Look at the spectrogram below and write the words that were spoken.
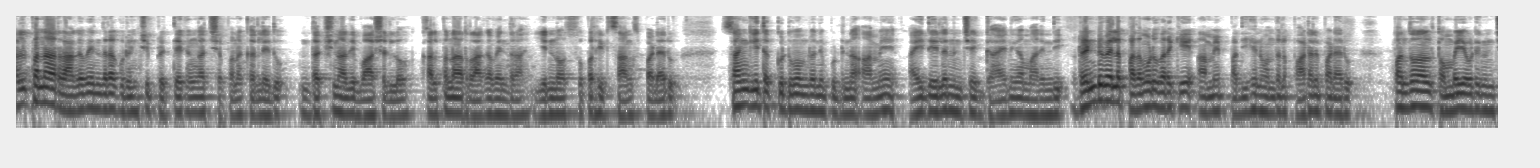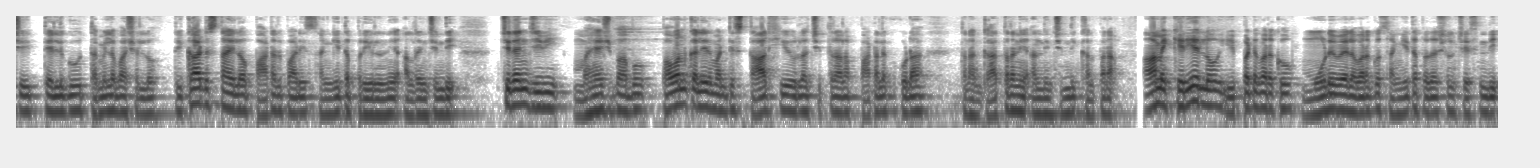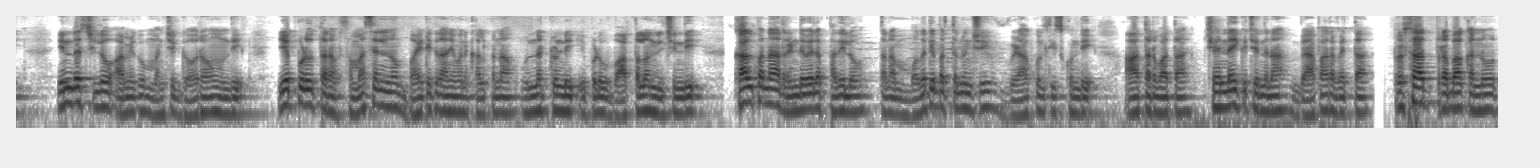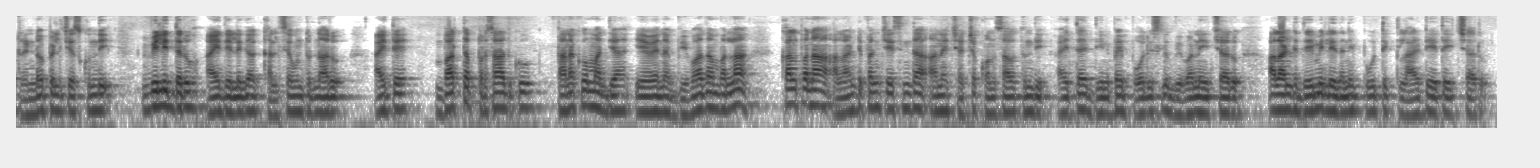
కల్పన రాఘవేంద్ర గురించి ప్రత్యేకంగా చెప్పనక్కర్లేదు. దక్షిణాది భాషల్లో కల్పన రాఘవేంద్ర ఎన్నో సూపర్ హిట్ సాంగ్స్ పాడారు. సంగీత కుటుంబంలోని పుట్టిన ఆమె ఐదేళ్ళ నుంచే గాయనిగా మారింది. రెండు వేల పదమూడు వరకే ఆమె పదిహేను వందల పాటలు పాడారు. పంతొమ్మిది వందల తొంభై ఒకటి నుంచి తెలుగు తమిళ భాషల్లో రికార్డు స్థాయిలో పాటలు పాడి సంగీత ప్రియులని అలరించింది. చిరంజీవి మహేష్ బాబు పవన్ కళ్యాణ్ వంటి స్టార్ హీరోల చిత్రాల పాటలకు కూడా తన గాత్రాన్ని అందించింది కల్పన. ఆమె కెరియర్లో ఇప్పటి వరకు మూడు వేల వరకు సంగీత ప్రదర్శనలు చేసింది. ఇండస్ట్రీలో ఆమెకు మంచి గౌరవం ఉంది. ఎప్పుడు తన సమస్యలను బయటకు రానివని కల్పన ఉన్నట్టుండి ఇప్పుడు వార్తల్లో నిలిచింది. కల్పన రెండు వేల పదిలో తన మొదటి భర్త నుంచి విడాకులు తీసుకుంది. ఆ తర్వాత చెన్నైకి చెందిన వ్యాపారవేత్త ప్రసాద్ ప్రభాకర్ను రెండో పెళ్ళి చేసుకుంది. వీళ్ళిద్దరూ ఐదేళ్ళుగా కలిసే ఉంటున్నారు. అయితే భర్త ప్రసాద్కు తనకు మధ్య ఏవైనా వివాదం వల్ల కల్పన అలాంటి పని చేసిందా అనే చర్చ కొనసాగుతుంది. అయితే దీనిపై పోలీసులు వివరణ ఇచ్చారు. అలాంటిదేమీ లేదని పూర్తి క్లారిటీ అయితే ఇచ్చారు.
